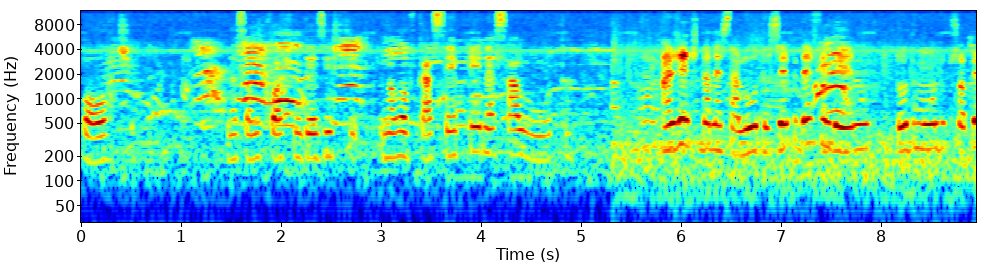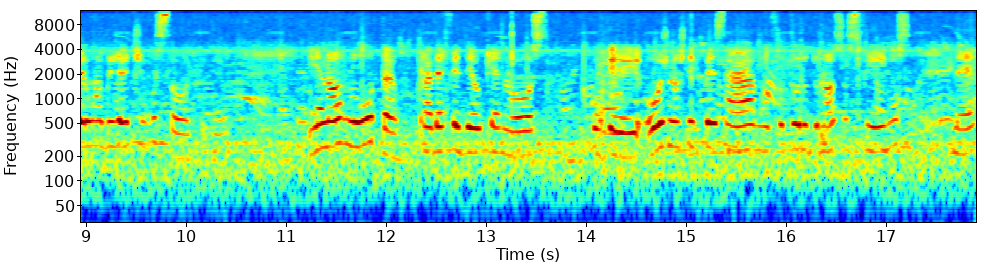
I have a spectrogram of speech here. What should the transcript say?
fortes, nós somos fortes, não desistir, nós vamos ficar sempre nessa luta. A gente está nessa luta sempre defendendo todo mundo só pelo um objetivo só, entendeu? E nós luta para defender o que é nosso, porque hoje nós temos que pensar no futuro dos nossos filhos, né?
